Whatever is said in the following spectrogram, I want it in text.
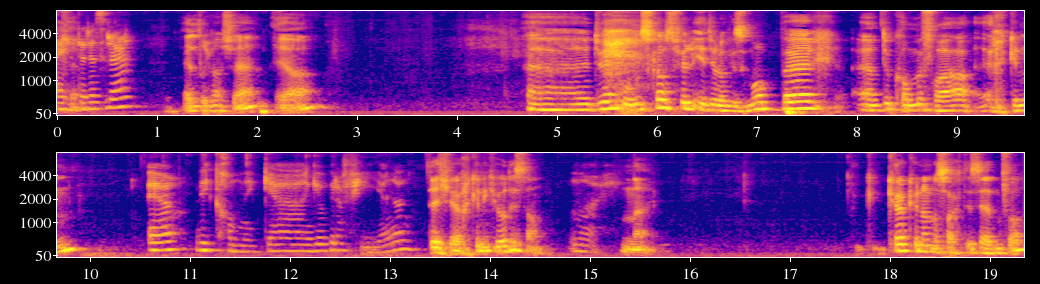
Eldre, tror jeg. Eldre, kanskje. Ja. Eh, du er en ondskapsfull ideologisk mobber. Eh, du kommer fra ørkenen. Ja, De kan ikke geografi engang. Det er ikke ørken i Kurdistan. Nei. Nei. Hva kunne han ha sagt istedenfor?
